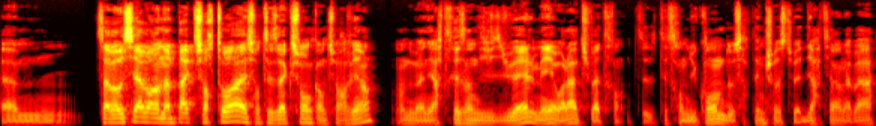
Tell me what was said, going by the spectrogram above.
ça va aussi avoir un impact sur toi et sur tes actions quand tu reviens. Hein, de manière très individuelle, mais voilà, tu vas t'être rendu compte de certaines choses. Tu vas te dire, tiens, là-bas,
